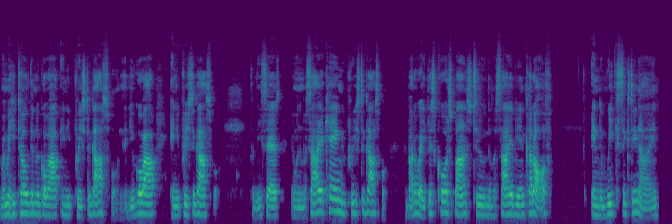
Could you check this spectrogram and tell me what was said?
Remember, he told them to go out and he preached the gospel. He said, You go out and you preach the gospel. And he says, And when the Messiah came, he preached the gospel. And by the way, this corresponds to the Messiah being cut off in the week 69.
